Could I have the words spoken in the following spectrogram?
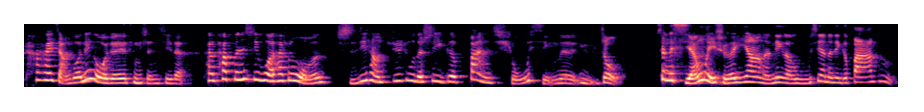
他还讲过那个，我觉得也挺神奇的。他他分析过，他说我们实际上居住的是一个半球形的宇宙，像个响尾蛇一样的那个无限的那个八字。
